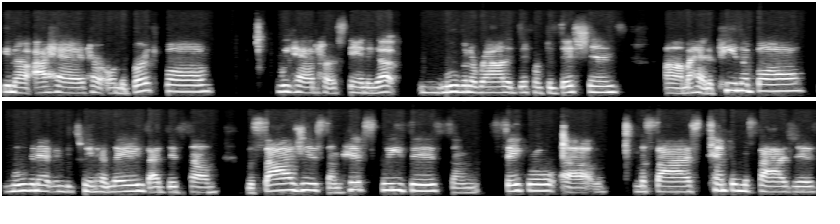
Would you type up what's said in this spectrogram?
you know, I had her on the birth ball. We had her standing up, moving around in different positions. Um, I had a peanut ball moving it in between her legs. I did some massages, some hip squeezes, some sacral um, massage, temple massages.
